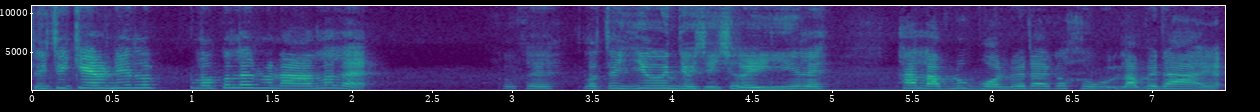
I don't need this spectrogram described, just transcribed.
จริงๆเกมนี้เราเราก็เล่นมานานแล้วแหละ โอเค เราจะยืนอยู่เฉยๆอย่างนี้เลย ถ้ารับลูกบอลด้วยได้ก็คือรับไม่ได้อะ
